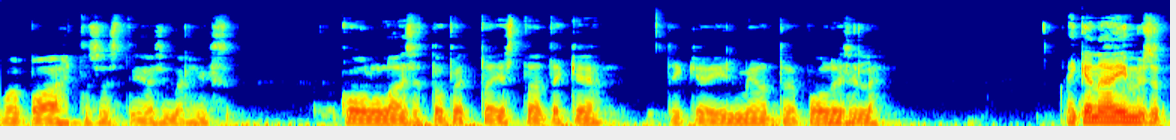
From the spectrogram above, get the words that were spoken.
vapaaehtoisesti esimerkiksi koululaiset opettajistaan tekee, tekee ilmiantoja poliisille. Eikä nämä ihmiset,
